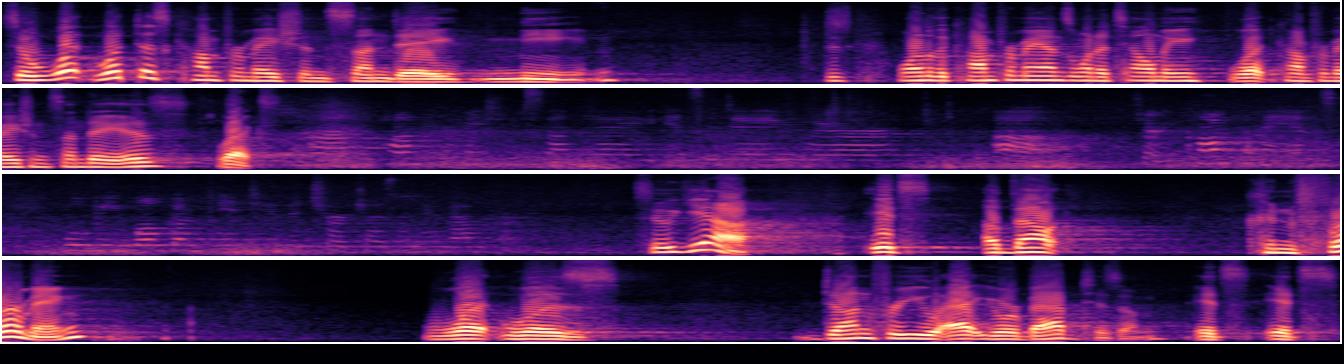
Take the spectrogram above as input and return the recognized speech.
So, what, what does Confirmation Sunday mean? Does one of the confirmands want to tell me what Confirmation Sunday is? Lex. So, yeah, it's about confirming what was done for you at your baptism. It's, it's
